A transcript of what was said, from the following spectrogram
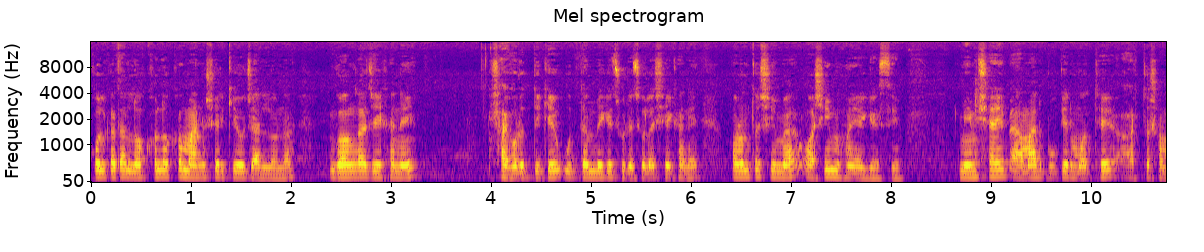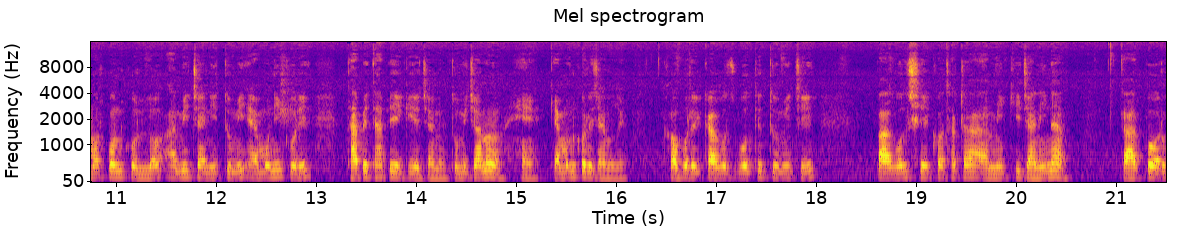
কলকাতার লক্ষ লক্ষ মানুষের কেউ জানল না। গঙ্গা যেখানে সাগরের দিকে উদ্যান বেগে ছুটে চলে, সেখানে অনন্ত সীমা অসীম হয়ে গেছে। মেম সাহেব আমার বুকের মধ্যে আত্মসমর্পণ করল, আমি জানি তুমি এমনই করে ধাপে ধাপে এগিয়ে জানো। তুমি জানো? হ্যাঁ কেমন করে জানলে? খবরের কাগজ বলতে তুমি যে পাগল সে কথাটা আমি কি জানি না? তারপর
